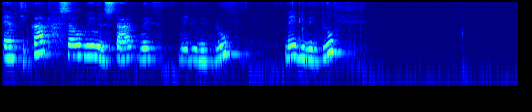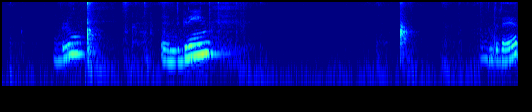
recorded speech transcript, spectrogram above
empty cup. So we will start with maybe with blue maybe with blue. blue and green. And red.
